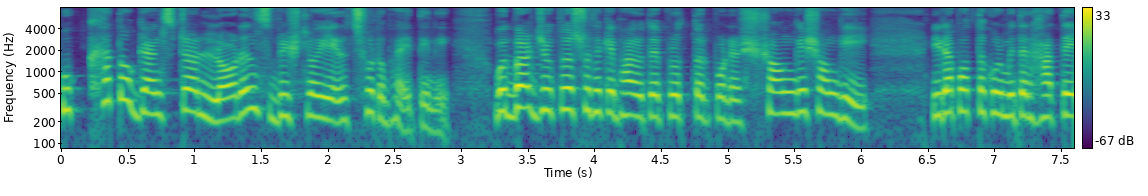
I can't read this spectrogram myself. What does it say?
কুখ্যাত গ্যাংস্টার লরেন্স বিষ্ণইয়ের ছোট ভাই তিনি। বুধবার যুক্তরাষ্ট্র থেকে ভারতে প্রত্যর্পণের সঙ্গে সঙ্গেই নিরাপত্তা কর্মীদের হাতে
